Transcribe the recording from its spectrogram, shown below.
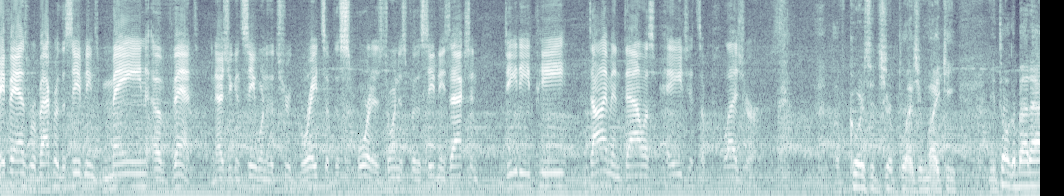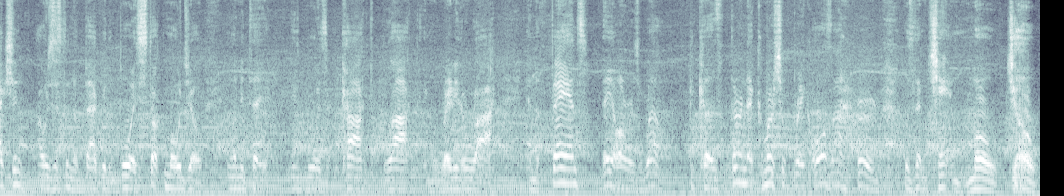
Hey fans, we're back with this evening's main event. And as you can see, one of the true greats of the sport has joined us for this evening's action, DDP, Diamond Dallas Page. It's a pleasure. Of course it's your pleasure, Mikey. You talk about action, I was just in the back with the boys, Stuck Mojo. And let me tell you, these boys are cocked, locked, and ready to rock. And the fans, they are as well. Because during that commercial break, all I heard was them chanting, Mojo,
